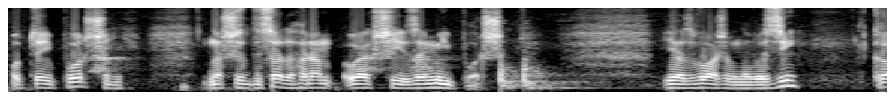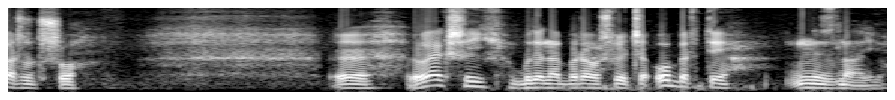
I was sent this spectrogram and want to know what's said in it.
оцей поршень на 60 грам легший за мій поршень. Я зважив на вазі, кажуть, що е, легший, буде набирав швидше оберти. Не знаю.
